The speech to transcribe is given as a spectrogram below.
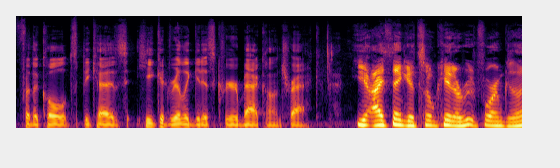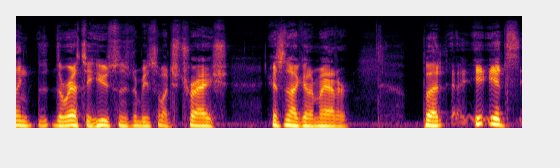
for the Colts because he could really get his career back on track. Yeah, I think it's okay to root for him because I think the rest of Houston's going to be so much trash, it's not going to matter. But it, it's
